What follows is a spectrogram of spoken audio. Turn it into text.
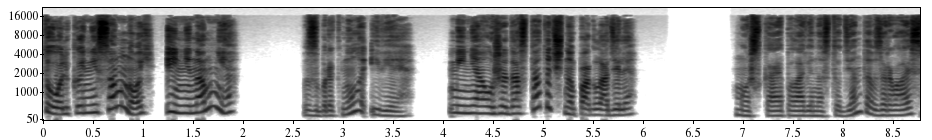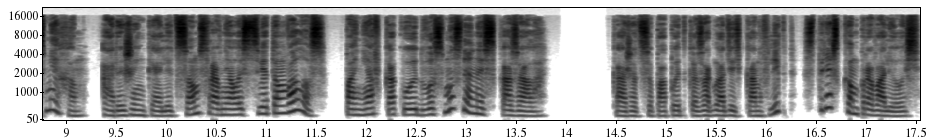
«Только не со мной и не на мне», — взбрыкнула Ивея. «Меня уже достаточно погладили». Мужская половина студента взорвалась смехом, а рыженькая лицом сравнялась с цветом волос, поняв, какую двусмысленность сказала. Кажется, попытка загладить конфликт с треском провалилась.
